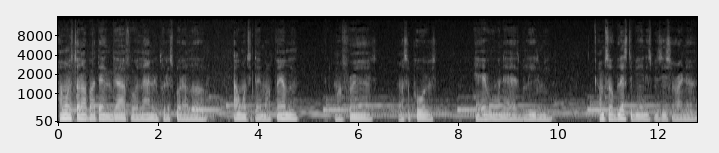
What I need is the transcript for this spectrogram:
I want to start off by thanking God for allowing me to play the sport I love. I want to thank my family, my friends, my supporters, and everyone that has believed in me. I'm so blessed to be in this position right now,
